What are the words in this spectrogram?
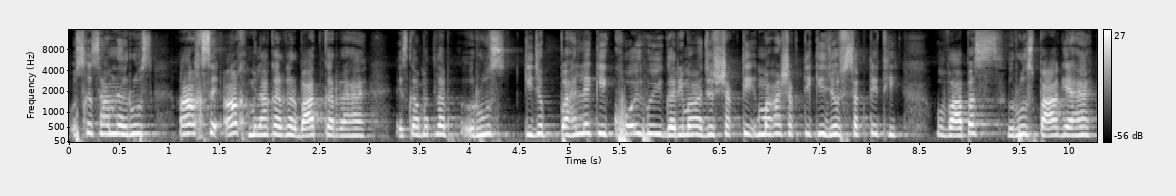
उसके सामने रूस आँख से आँख मिलाकर कर बात कर रहा है, इसका मतलब रूस की जो पहले की खोई हुई गरिमा, जो शक्ति, महाशक्ति की जो शक्ति थी, वो वापस रूस पा गया है।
